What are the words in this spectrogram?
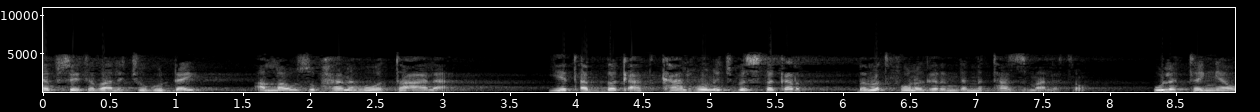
ነፍስ የተባለችው ጉዳይ አላሁ ስብሓነሁ ወተዓላ የጠበቃት ካልሆነች በስተቀር በመጥፎ ነገር እንደምታዝ ማለት ነው። ሁለተኛው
